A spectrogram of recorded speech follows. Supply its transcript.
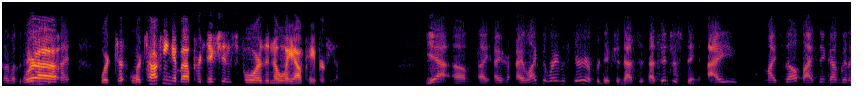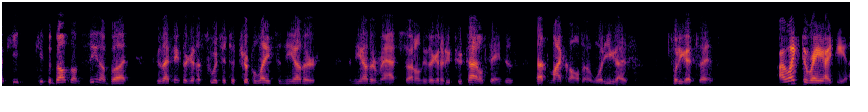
talking about? The We're uh, we're t- we're talking about predictions for the No Way Out pay per view. Yeah, um, I, I I like the Rey Mysterio prediction. That's that's interesting. I myself, I think I'm going to keep keep the belt on Cena, but because I think they're going to switch it to Triple H in the other in the other match, so I don't think they're going to do two title changes. That's my call, though. What do you guys What do you guys say? I like the Rey idea.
